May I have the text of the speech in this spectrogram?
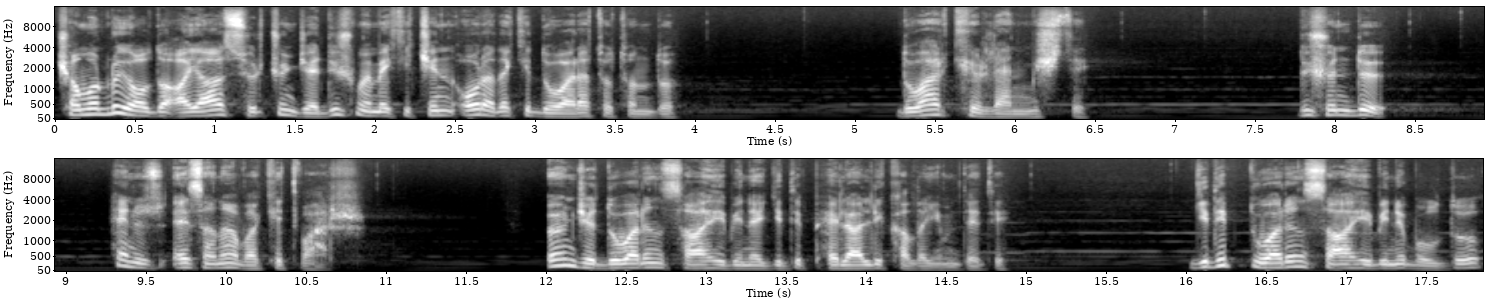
Çamurlu yolda ayağı sürçünce düşmemek için oradaki duvara tutundu. Duvar kirlenmişti. Düşündü, henüz ezana vakit var. Önce duvarın sahibine gidip helallik alayım dedi. Gidip duvarın sahibini buldu,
